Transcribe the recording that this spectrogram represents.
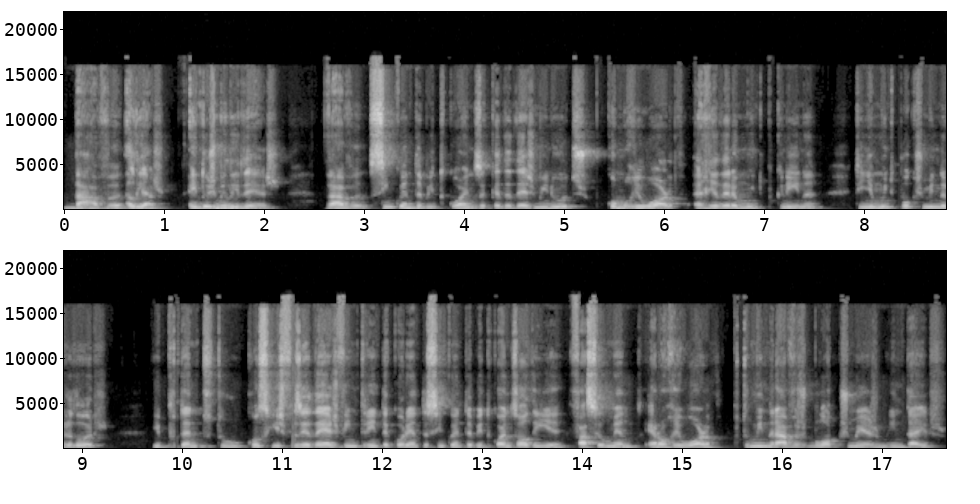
dava, aliás, em 2010, dava 50 Bitcoins a cada 10 minutos como reward. A rede era muito pequenina, tinha muito poucos mineradores e portanto tu conseguias fazer 10, 20, 30, 40, 50 bitcoins ao dia, facilmente, era o reward, tu mineravas blocos mesmo, inteiros.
